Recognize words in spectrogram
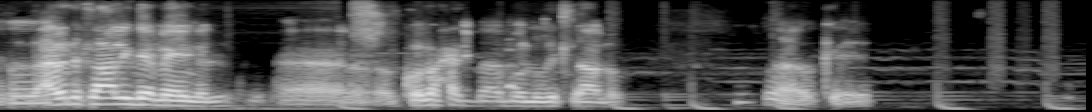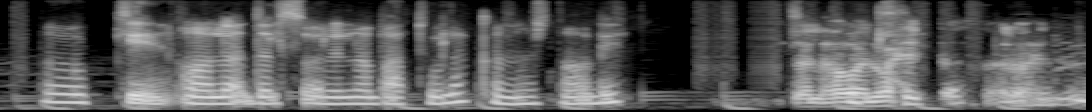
أنا بيطلع لي دمامل آه، كل واحد بقى باللي بيطلع له. آه، okay. okay. آه لا ده السؤال اللي أنا بعته لك مالناش دعوه بيه ده اللي هو الوحش ده؟ الوحش ده؟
